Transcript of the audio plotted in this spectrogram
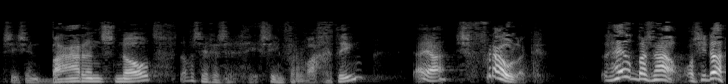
ze is in barensnood. Dat wil zeggen, ze is in verwachting. Ja, ja, is vrouwelijk. Dat is heel bazaal. Als je dat,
